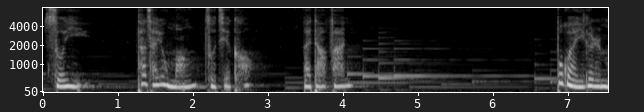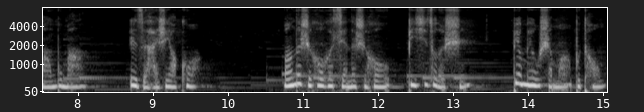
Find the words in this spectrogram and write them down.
所以，他才用忙做借口，来打发你。不管一个人忙不忙，日子还是要过。忙的时候和闲的时候必须做的事，并没有什么不同。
